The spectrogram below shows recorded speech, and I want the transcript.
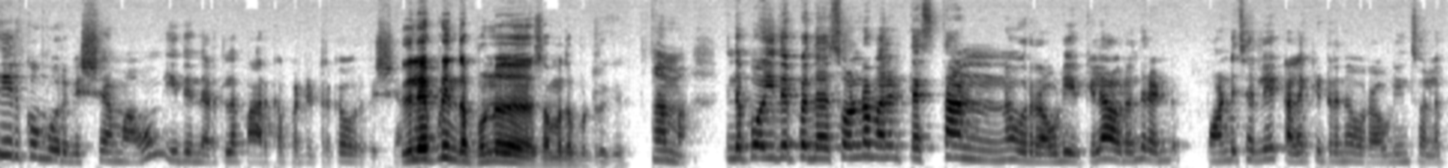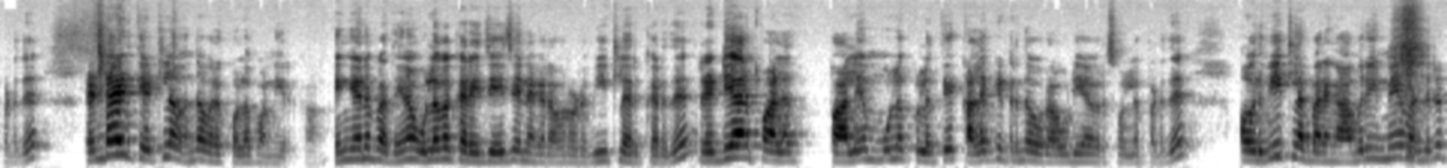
தீர்க்கும் ஒரு விஷயமாவும் இது இந்த இடத்துல பார்க்கப்பட்டுட்டு இருக்க ஒரு விஷயம். இதுல எப்படி இந்த பொண்ணு சம்மந்தப்பட்டிருக்கு? ஆமா. இந்த இப்போ இது இப்போ இந்த சொல்ற மாதிரி டெஸ்டான்னு ஒரு ரவுடி இருக்குல்ல அவர் வந்து ரெண்டு பாண்டிச்சேரிலேயே கலக்கிட்டு இருந்த ஒரு ரவுடின்னு சொல்லப்படுது. ரெண்டாயிரத்தி எட்டுல வந்து அவரை கொலை பண்ணியிருக்காங்க. எங்கன்னு பாத்தீங்கன்னா உழவக்கரை ஜே ஜே நகர் அவரோட வீட்ல இருக்கிறது. ரெட்டியார் பால பாளையம் மூலக்குளத்தையே கலக்கிட்டு இருந்த ஒரு ரவுடியா அவர் சொல்லப்படுது. அவர் வீட்ல பாருங்க அவரையுமே வந்துட்டு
